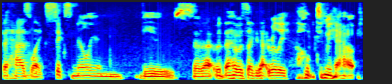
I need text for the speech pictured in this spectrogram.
that has mm-hmm. like six million views. So that that was like that really helped me out.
